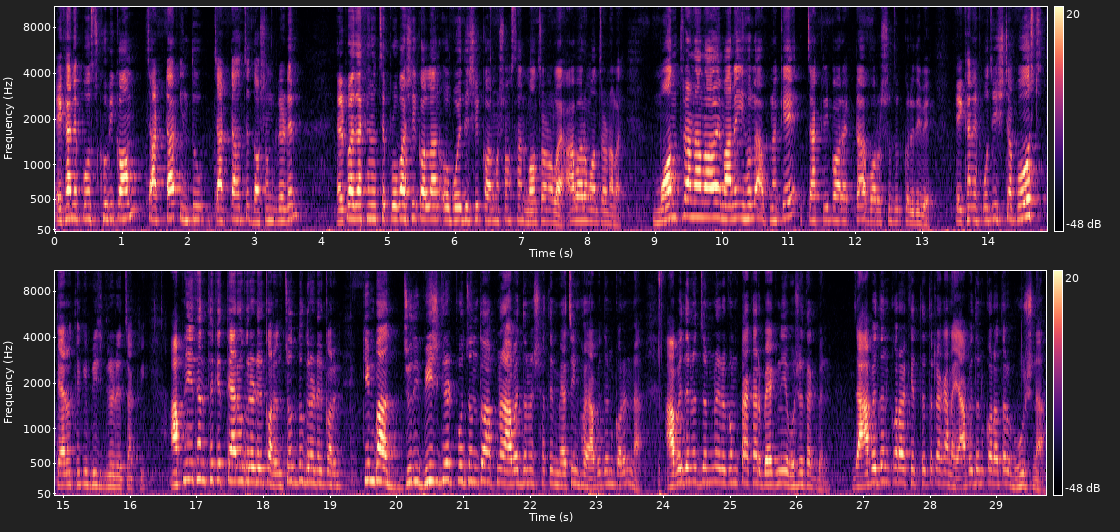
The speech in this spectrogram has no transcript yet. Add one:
এখানে পোস্ট খুবই কম, চারটা, কিন্তু চারটা হচ্ছে দশম গ্রেডের। এরপরে দেখেন হচ্ছে প্রবাসী কল্যাণ ও বৈদেশিক কর্মসংস্থান মন্ত্রণালয়, আবারও মন্ত্রণালয়। মন্ত্রণালয় মানেই হলো আপনাকে চাকরি পাওয়ার একটা বড় সুযোগ করে দিবে। এখানে পঁচিশটা পোস্ট, তেরো থেকে বিশ গ্রেডের চাকরি। আপনি এখান থেকে তেরো গ্রেডের করেন, চোদ্দ গ্রেডের করেন, কিংবা যদি বিশ গ্রেড পর্যন্ত আপনার আবেদনের সাথে ম্যাচিং হয়, আবেদন করেন না, আবেদনের জন্য এরকম টাকার ব্যাগ নিয়ে বসে থাকবেন। যে আবেদন করার ক্ষেত্রে তো টাকা নাই, আবেদন করা তো ঘুষ না।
